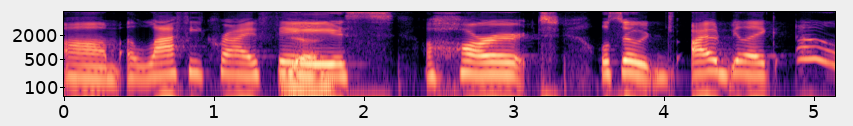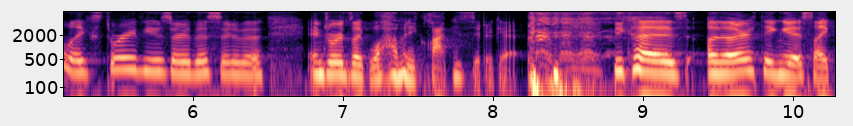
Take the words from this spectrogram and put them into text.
um, a laughy cry face, a heart. Well, so I would be like, oh, like story views are this or the and Jordan's like, well, how many clappies did it get? because another thing is like,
